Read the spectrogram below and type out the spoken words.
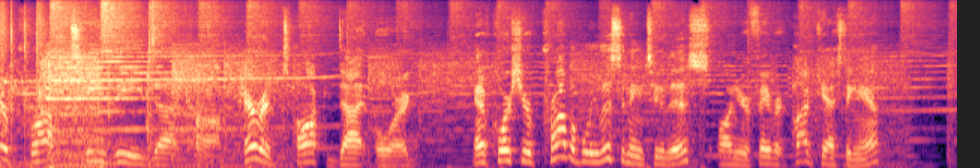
clearproptv.com, paratalk.org, and of course, you're probably listening to this on your favorite podcasting app,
